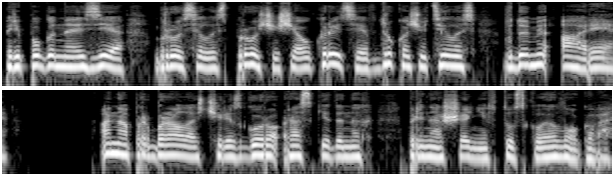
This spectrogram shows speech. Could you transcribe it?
Перепуганная Зия бросилась прочь, ища укрытие, вдруг очутилась в доме Ария. Она пробралась через гору раскиданных приношений в тусклое логово.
